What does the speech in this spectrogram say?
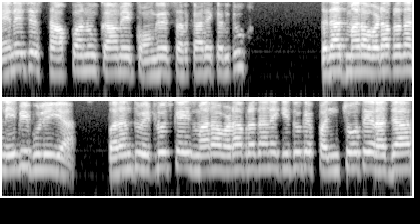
એને જે સ્થાપવાનું કામ એ કોંગ્રેસ સરકારે કર્યું કદાચ મારા વડાપ્રધાન એ બી ભૂલી ગયા, પરંતુ એટલું જ કહીશ, મારા વડાપ્રધાને કીધું કે પંચોતેર હજાર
